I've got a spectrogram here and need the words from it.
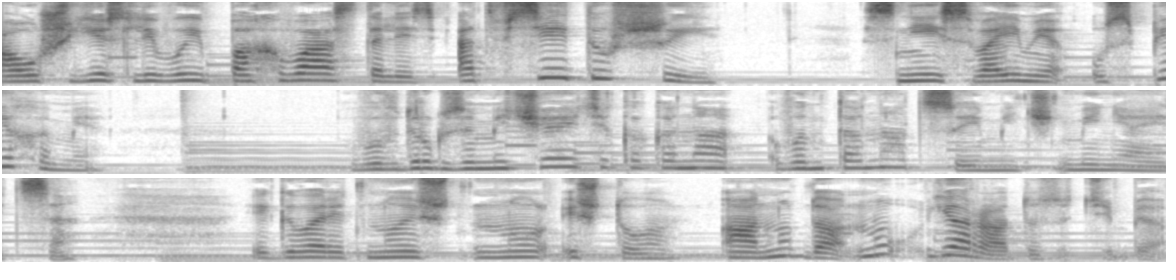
А уж если вы похвастались от всей души с ней своими успехами, вы вдруг замечаете, как она в интонации меняется и говорит, ну и, ну и что? А, ну да, ну я рада за тебя,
